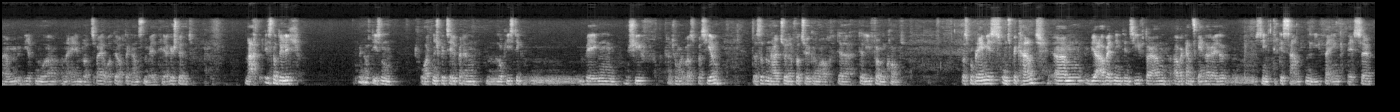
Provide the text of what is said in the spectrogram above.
ähm, wird nur an einem oder zwei Orte auf der ganzen Welt hergestellt. Nachteil ist natürlich, wenn auf diesen Orten, speziell bei den Logistikwegen, Schiff, kann schon mal was passieren, dass er dann halt zu einer Verzögerung auch der, der Lieferung kommt. Das Problem ist uns bekannt. Ähm, wir arbeiten intensiv daran, aber ganz generell sind die gesamten Lieferengpässe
